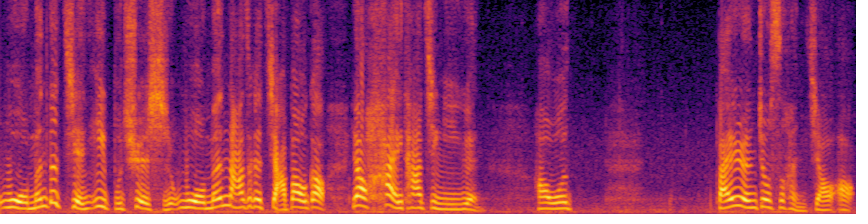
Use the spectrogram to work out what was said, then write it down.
我们的检疫不确实，我们拿这个假报告要害他进医院。好，我白人就是很骄傲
